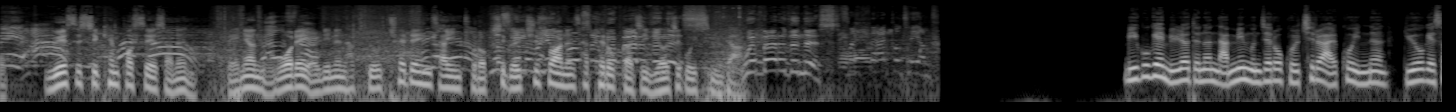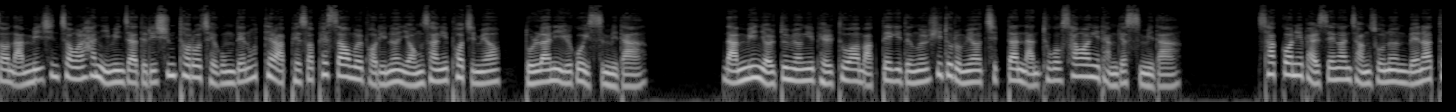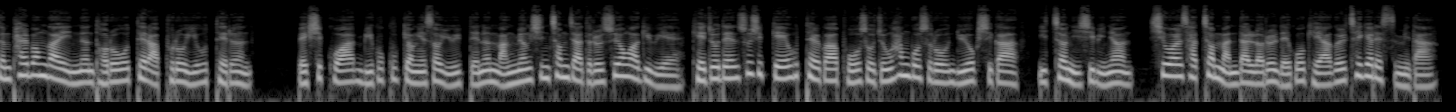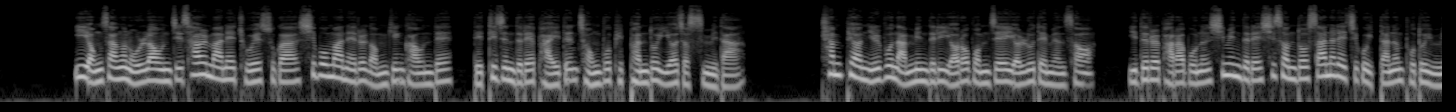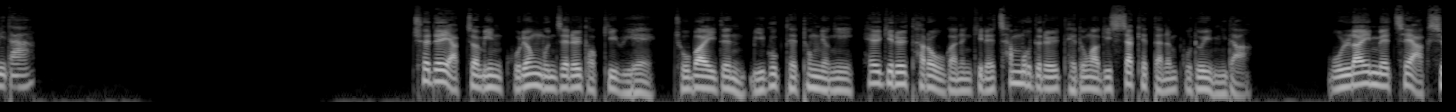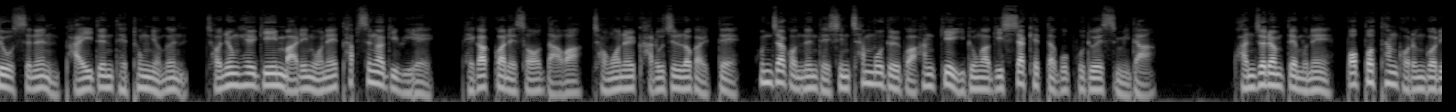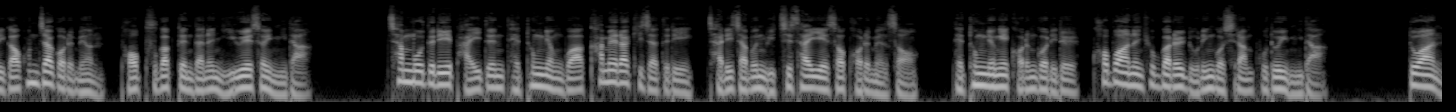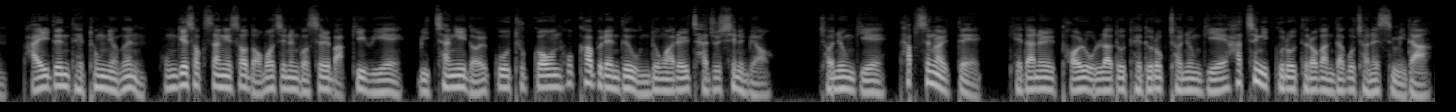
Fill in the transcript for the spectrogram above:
USC 캠퍼스에서는 매년 5월에 열리는 학교 최대 행사인 졸업식을 취소하는 사태로까지 이어지고 있습니다. 미국에 밀려드는 난민 문제로 골치를 앓고 있는 뉴욕에서 난민 신청을 한 이민자들이 쉼터로 제공된 호텔 앞에서 패싸움을 벌이는 영상이 퍼지며 논란이 일고 있습니다. 난민 12명이 벨트와 막대기 등을 휘두르며 집단 난투극 상황이 담겼습니다. 사건이 발생한 장소는 맨하튼 8번가에 있는 더로 호텔 앞으로 이 호텔은 멕시코와 미국 국경에서 유입되는 망명 신청자들을 수용하기 위해 개조된 수십 개의 호텔과 보호소 중 한 곳으로 뉴욕시가 2022년 10월 4천만 달러를 내고 계약을 체결했습니다. 이 영상은 올라온 지 사흘 만에 조회수가 15만 회를 넘긴 가운데 네티즌들의 바이든 정부 비판도 이어졌습니다. 한편 일부 난민들이 여러 범죄에 연루되면서 이들을 바라보는 시민들의 시선도 싸늘해지고 있다는 보도입니다. 최대 약점인 고령 문제를 덮기 위해 조 바이든 미국 대통령이 헬기를 타러 오가는 길에 참모들을 대동하기 시작했다는 보도입니다. 온라인 매체 악시오스는 바이든 대통령은 전용 헬기인 마린원에 탑승하기 위해 백악관에서 나와 정원을 가로질러 갈 때 혼자 걷는 대신 참모들과 함께 이동하기 시작했다고 보도했습니다. 관절염 때문에 뻣뻣한 걸음걸이가 혼자 걸으면 더 부각된다는 이유에서입니다. 참모들이 바이든 대통령과 카메라 기자들이 자리 잡은 위치 사이에서 걸으면서 대통령의 걸음걸이를 커버하는 효과를 노린 것이란 보도입니다. 또한 바이든 대통령은 공개석상에서 넘어지는 것을 막기 위해 밑창이 넓고 두꺼운 호카 브랜드 운동화를 자주 신으며 전용기에 탑승할 때 계단을 덜 올라도 되도록 전용기의 하층 입구로 들어간다고 전했습니다.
